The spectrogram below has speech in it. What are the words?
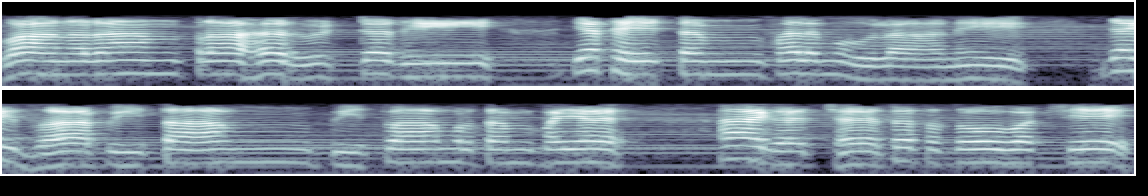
वानरान् प्राहरुष्टधि यथेष्टम् फलमूलानि। जग्ध्वा पीताम् पीत्वामृतम् पय। आगच्छ ततो वक्ष्ये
